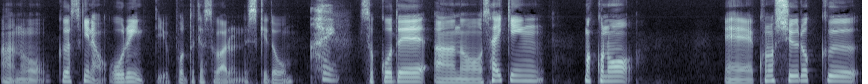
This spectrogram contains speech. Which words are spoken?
あの僕が好きなオールインっていうポッドキャストがあるんですけどはい。そこであの最近、まあ、この、えーこの収録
